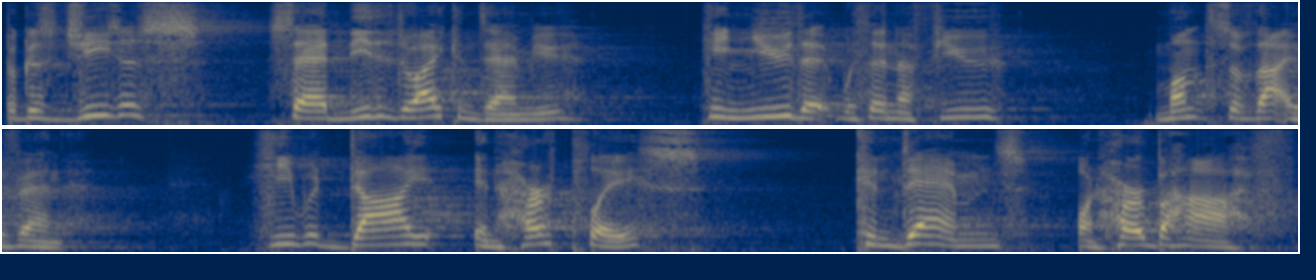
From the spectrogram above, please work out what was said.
Because Jesus said, Neither do I condemn you. He knew that within a few months of that event, he would die in her place, condemned on her behalf,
